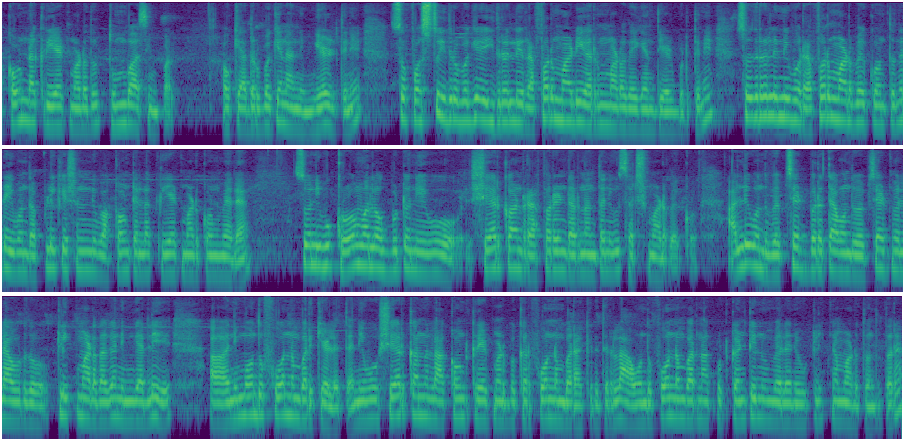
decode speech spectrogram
ಅಕೌಂಟ್ನ ಕ್ರಿಯೇಟ್ ಮಾಡೋದು ತುಂಬ ಸಿಂಪಲ್ ಓಕೆ ಅದ್ರ ಬಗ್ಗೆ ನಾನು ನಿಮ್ಗೆ ಹೇಳ್ತೀನಿ. ಸೊ ಫಸ್ಟು ಇದ್ರ ಬಗ್ಗೆ ಇದರಲ್ಲಿ ರೆಫರ್ ಮಾಡಿ ಅರ್ನ್ ಮಾಡೋದು ಹೇಗೆ ಅಂತ ಹೇಳ್ಬಿಡ್ತೀನಿ. ಸೊ ಇದರಲ್ಲಿ ನೀವು ರೆಫರ್ ಮಾಡಬೇಕು ಅಂತಂದರೆ ಈ ಒಂದು ಅಪ್ಲಿಕೇಶನ್ ನೀವು ಅಕೌಂಟ್ ಎಲ್ಲ ಕ್ರಿಯೇಟ್ ಮಾಡ್ಕೊಂಡ್ಮೇಲೆ ಸೊ ನೀವು ಕ್ರೋಮಲ್ಲಿ ಹೋಗ್ಬಿಟ್ಟು ನೀವು ಶೇರ್ ಕಾನ್ ರೆಫರ್ ಆ್ಯಂಡ್ ಅರ್ನ್ ಅಂತ ನೀವು ಸರ್ಚ್ ಮಾಡಬೇಕು. ಅಲ್ಲಿ ಒಂದು ವೆಬ್ಸೈಟ್ ಬರುತ್ತೆ, ಆ ಒಂದು ವೆಬ್ಸೈಟ್ ಮೇಲೆ ಅವ್ರದ್ದು ಕ್ಲಿಕ್ ಮಾಡಿದಾಗ ನಿಮಗೆ ಅಲ್ಲಿ ನಿಮ್ಮೊಂದು ಫೋನ್ ನಂಬರ್ ಕೇಳುತ್ತೆ. ನೀವು ಶೇರ್ ಕಾನಲ್ಲಿ ಅಕೌಂಟ್ ಕ್ರಿಯೇಟ್ ಮಾಡ್ಬೇಕಾದ್ರೆ ಫೋನ್ ನಂಬರ್ ಹಾಕಿರ್ತೀರಲ್ಲ, ಆ ಒಂದು ಫೋನ್ ನಂಬರ್ನ ಹಾಕ್ಬಿಟ್ಟು ಕಂಟಿನ್ಯೂ ಮೇಲೆ ನೀವು ಕ್ಲಿಕ್ನ ಮಾಡುತ್ತೆ ಅಂತಂದರೆ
